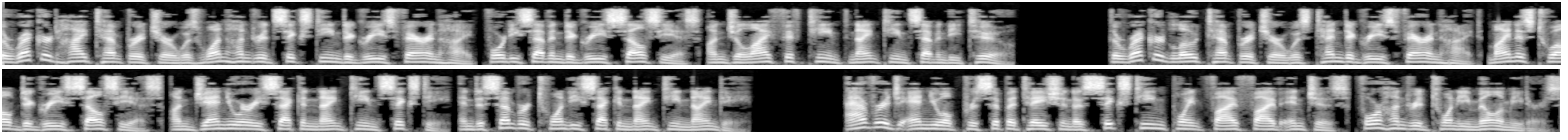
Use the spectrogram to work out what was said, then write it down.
The record high temperature was 116 degrees Fahrenheit 47 degrees Celsius on July 15, 1972. The record low temperature was 10 degrees Fahrenheit minus 12 degrees Celsius on January 2, 1960, and December 22, 1990. Average annual precipitation is 16.55 inches 420 millimeters.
